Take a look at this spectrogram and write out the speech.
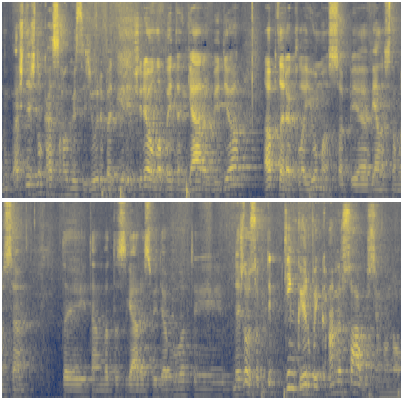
nu, aš nežinau, ką suaugusiai žiūri, bet žiūrėjau labai ten gerą video, aptarė klajumas apie vienas namuose. Tai ten va, tas geras video buvo, tai nežinau, su, taip tinka ir vaikam, ir suaugusiam, manau.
